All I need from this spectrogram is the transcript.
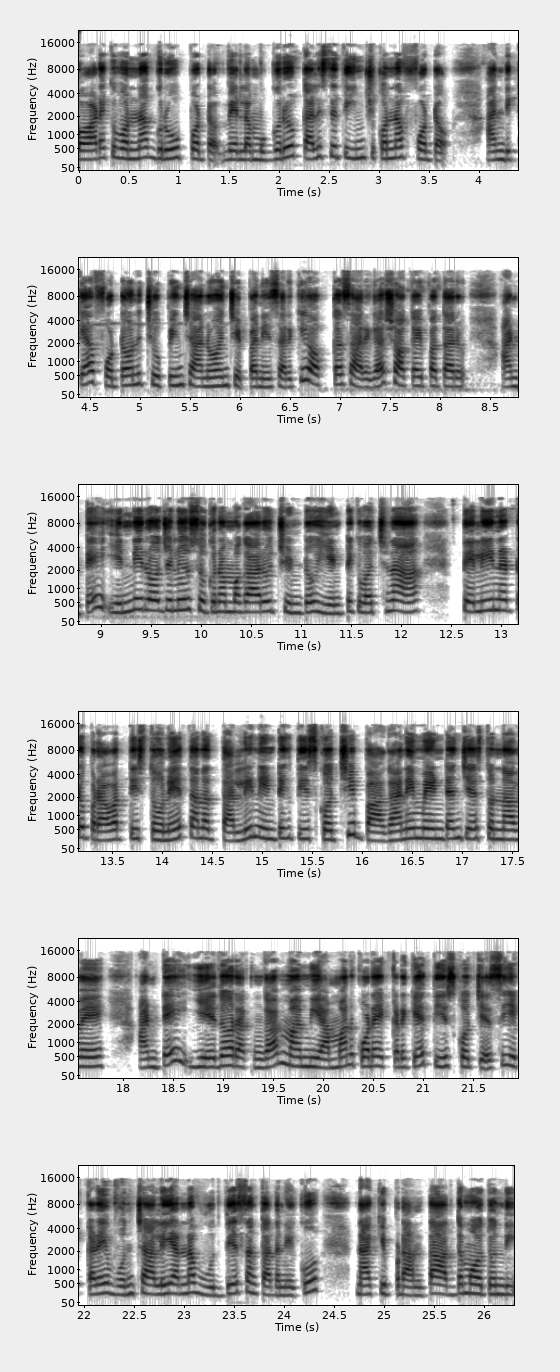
గోడకి ఉన్న గ్రూప్ ఫోటో. వీళ్ళ ముగ్గురు కలిసి తీయించుకున్న ఫోటో. అందుకే ఆ ఫోటోను చూపించాను అని చెప్పనేసరికి ఒక్కసారిగా షాక్ అయిపోతారు. అంటే ఎన్ని రోజులు సుగుణమ్మ గారు చింటూ ఇంటికి వచ్చినా తెలియనట్టు ప్రవర్తిస్తూనే తన తల్లిని ఇంటికి తీసుకొచ్చి బాగానే మెయింటైన్ చేస్తున్నావే. అంటే ఏదో రకంగా మా మీ అమ్మను కూడా ఇక్కడికే తీసుకొచ్చేసి ఇక్కడే ఉంచాలి అన్న ఉద్దేశం కదా నీకు? నాకు ఇప్పుడు అంతా అర్థమవుతుంది.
